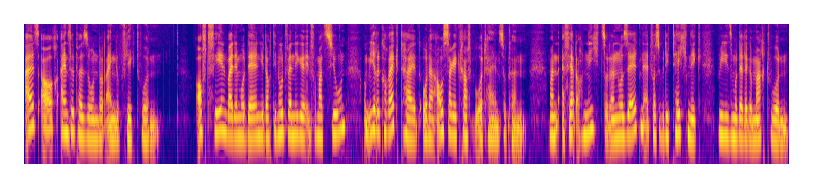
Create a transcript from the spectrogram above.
als auch Einzelpersonen dort eingepflegt wurden. Oft fehlen bei den Modellen jedoch die notwendige Information, um ihre Korrektheit oder Aussagekraft beurteilen zu können. Man erfährt auch nichts oder nur selten etwas über die Technik, wie diese Modelle gemacht wurden.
